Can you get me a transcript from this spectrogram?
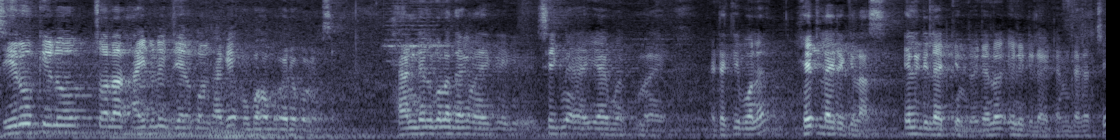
জিরো কিলো চলার হাইড্রোলিক যেরকম থাকে, হুবহু ওই রকম আছে। হ্যান্ডেলগুলো দেখেন সিগন্যাল মানে এটা কি বলে? হেডলাইটের গ্লাস এলইডি লাইট কিন্তু, এটা হলো এলইডি লাইট আমি দেখাচ্ছি।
